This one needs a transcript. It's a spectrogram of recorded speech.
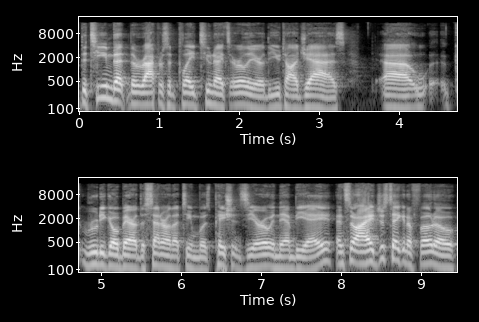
the team that the Raptors had played two nights earlier, the Utah Jazz, uh, Rudy Gobert, the center on that team, was patient zero in the NBA. And so I had just taken a photo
